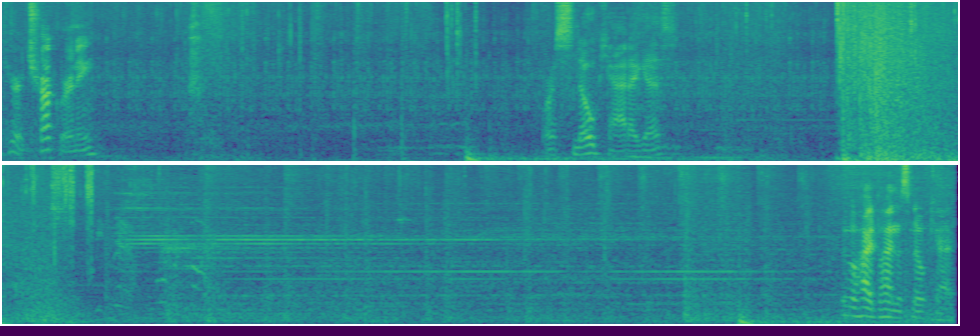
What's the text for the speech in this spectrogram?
I hear a truck running. Or a snow cat, I guess. We go hide behind the snow cat.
